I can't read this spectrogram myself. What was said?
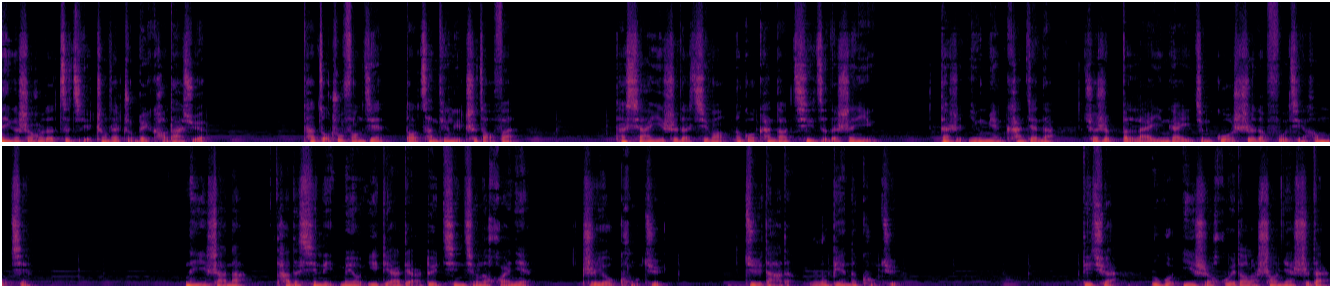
那个时候的自己正在准备考大学，他走出房间，到餐厅里吃早饭，他下意识的希望能够看到妻子的身影。但是迎面看见的却是本来应该已经过世的父亲和母亲。那一刹那，他的心里没有一点点对亲情的怀念，只有恐惧，巨大的、无边的恐惧。的确，如果意识回到了少年时代，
